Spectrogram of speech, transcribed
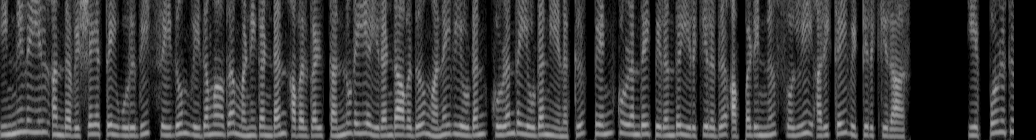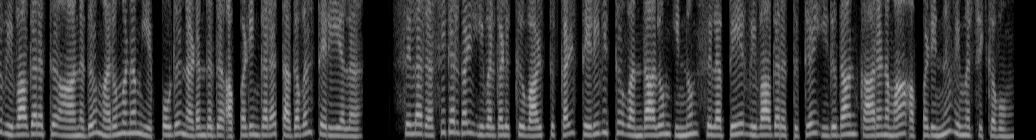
இந்நிலையில் அந்த விஷயத்தை உறுதி செய்தும் விதமாக மணிகண்டன் அவர்கள் தன்னுடைய இரண்டாவது மனைவியுடன் குழந்தையுடன் எனக்கு பெண் குழந்தை பிறந்து இருக்கிறது அப்படின்னு சொல்லி அறிக்கை விட்டிருக்கிறார். எப்பொழுது விவாகரத்து ஆனது மறுமணம் எப்போது நடந்தது அப்படிங்கிற தகவல் தெரியல. சில ரசிகர்கள் இவர்களுக்கு வாழ்த்துக்கள் தெரிவித்து வந்தாலும் இன்னும் சில பேர் விவாகரத்துக்கு இதுதான் காரணமா அப்படின்னு விமர்சிக்கவும்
